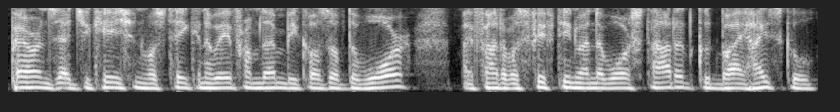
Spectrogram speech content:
parents' education was taken away from them because of the war. My father was 15 when the war started. Goodbye high school,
